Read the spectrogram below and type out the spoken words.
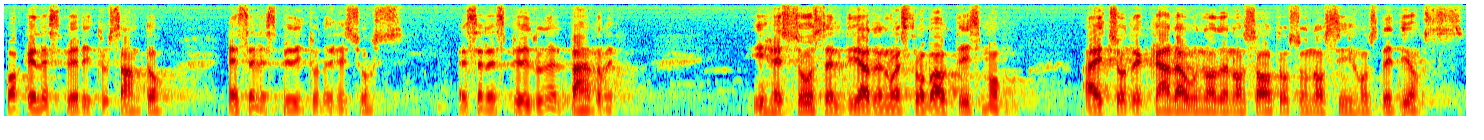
porque el Espíritu Santo es el Espíritu de Jesús, es el Espíritu del Padre. Y Jesús el día de nuestro bautismo ha hecho de cada uno de nosotros unos hijos de Dios,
